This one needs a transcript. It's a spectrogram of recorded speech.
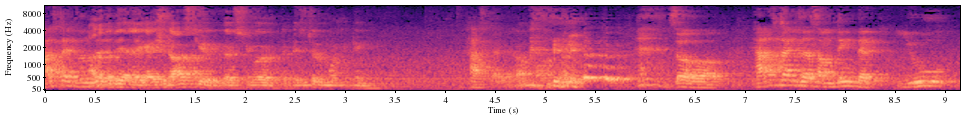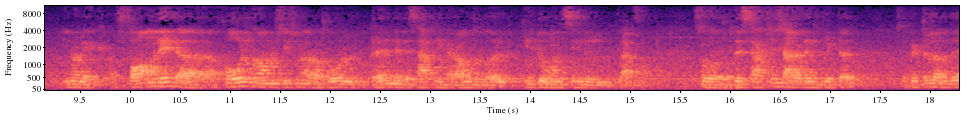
ஹேஷ்டேக்ஸ் அதை வந்து பத்தி like I should ask you because you are the digital marketing. ஹேஷ்டேக் ஆமா. So hashtags are something that you you know like formulate a whole conversation or a whole trend that is happening around the world into one single platform. So this actually started in Twitter. So Twitterல வந்து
